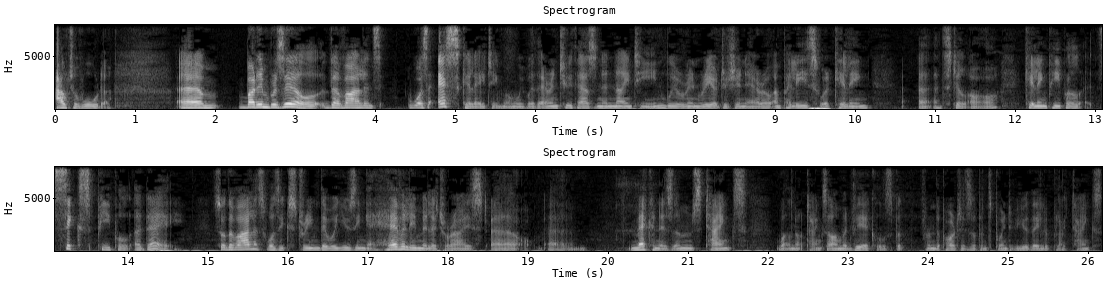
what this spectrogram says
out of order. Um, but in Brazil, the violence was escalating when we were there in 2019. We were in Rio de Janeiro, and police were killing, uh, and still are, killing people, six people a day. So the violence was extreme. They were using heavily militarized uh, um, mechanisms, tanks, well, not tanks, armored vehicles, but from the participants' point of view, they look like tanks,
